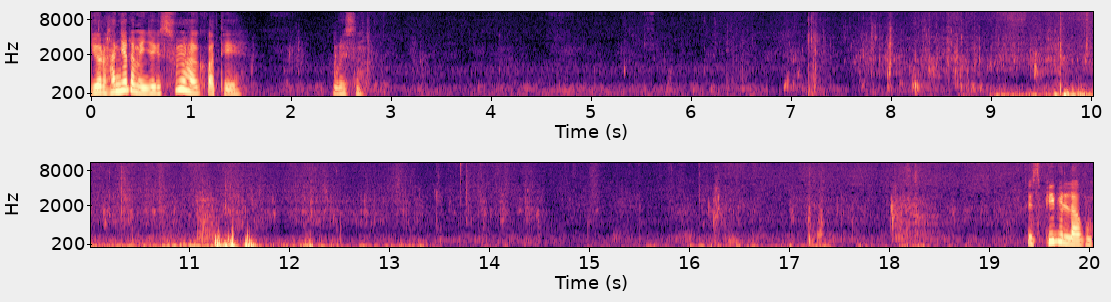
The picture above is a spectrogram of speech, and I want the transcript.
열 한여름에 여기 수영할 것 같아. 그래서. 그래서 비빌라고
